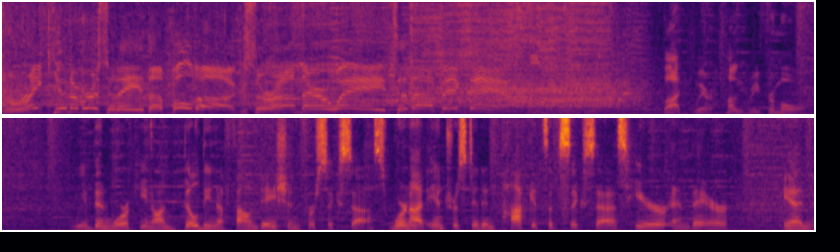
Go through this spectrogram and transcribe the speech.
Drake University, the Bulldogs are on their way to the big dance. But we're hungry for more. We've been working on building a foundation for success. We're not interested in pockets of success here and there. And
